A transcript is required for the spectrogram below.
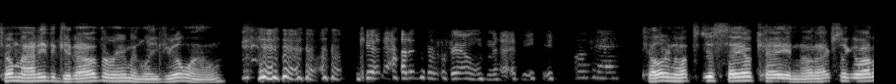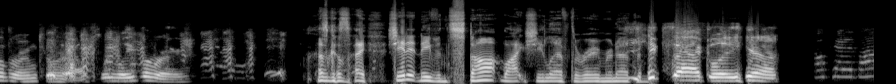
Tell Maddie to get out of the room and leave you alone. Get out of the room, Maddie. Okay. Tell her not to just say okay and not actually go out of the room. Tell her to actually leave the room. I was gonna say she didn't even stomp like she left the room or nothing. exactly. Yeah. Okay, bye.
